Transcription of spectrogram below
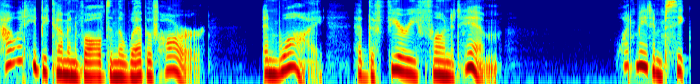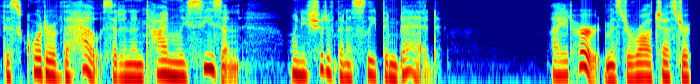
how had he become involved in the web of horror? And why had the fury flown at him? What made him seek this quarter of the house at an untimely season when he should have been asleep in bed? I had heard Mr. Rochester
